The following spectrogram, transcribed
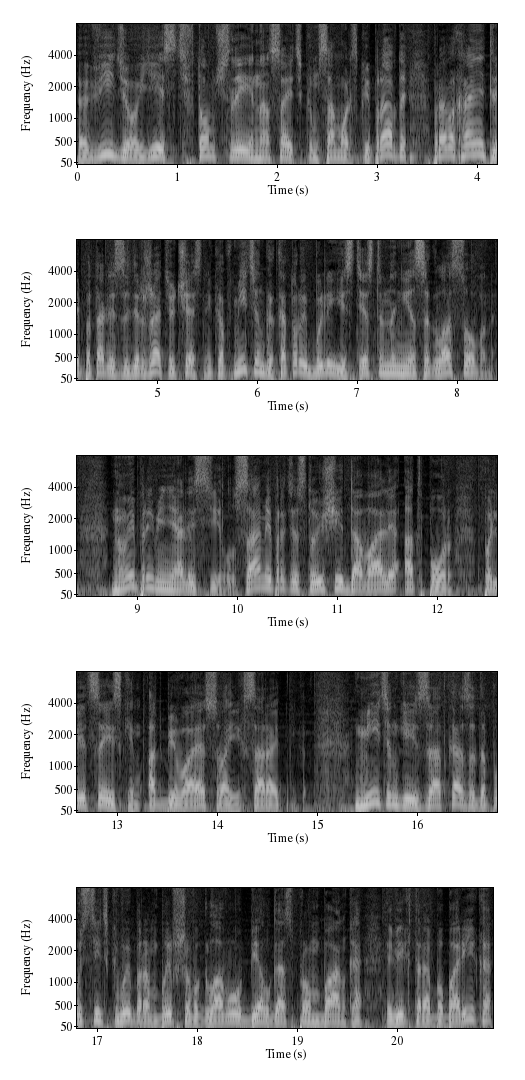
Видео есть в том числе и на сайте «Комсомольской правды». Правоохранители пытались задержать участников митинга, которые были, естественно, не согласованы. Ну и применяли силу. Сами протестующие давали отпор полицейским, отбивая своих соратников. Митинги из-за отказа допустить к выборам бывшего главу Белгазпромбанка Виктора Бабарика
